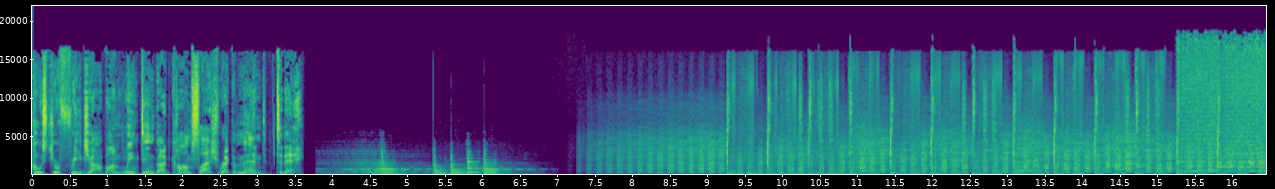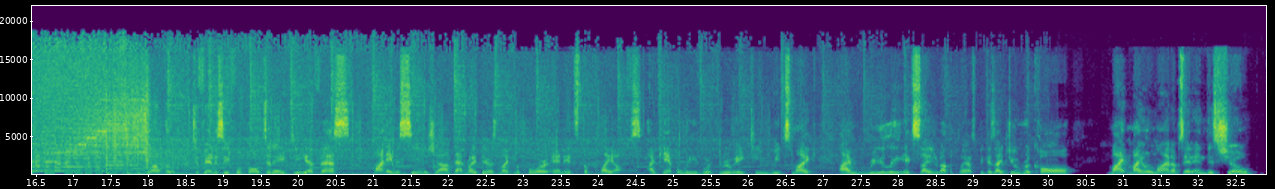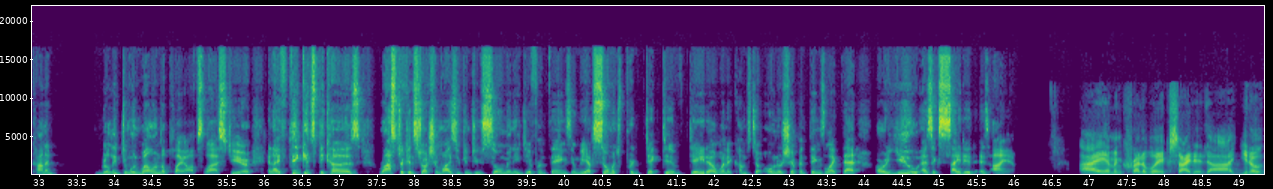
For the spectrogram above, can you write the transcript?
Post your free job on LinkedIn.com slash recommend today. Welcome to Fantasy Football Today DFS. My name is Sia Nejad. That right there is Mike McClure, and it's the playoffs. I can't believe we're through 18 weeks, Mike. I'm really excited about the playoffs because I do recall my my own lineups and, and this show kind of really doing well in the playoffs last year. And I think it's because roster construction wise, you can do so many different things and we have so much predictive data when it comes to ownership and things like that. Are you as excited as I am? I am incredibly excited. Uh, you know,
